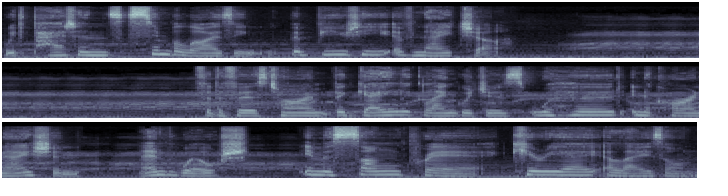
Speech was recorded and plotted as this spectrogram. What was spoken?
with patterns symbolising the beauty of nature. For the first time, the Gaelic languages were heard in a coronation, and Welsh in the sung prayer Kyrie eleison.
